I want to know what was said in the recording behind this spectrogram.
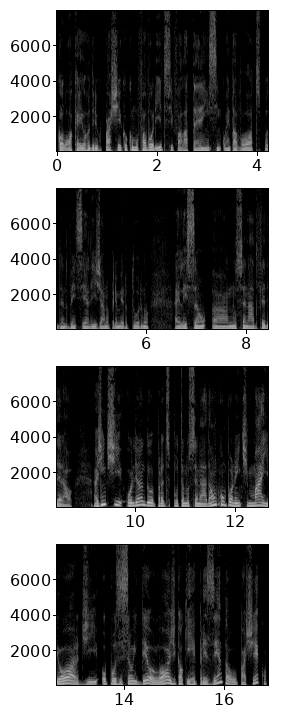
coloca aí o Rodrigo Pacheco como favorito, se fala até em 50 votos, podendo vencer ali já no primeiro turno a eleição uh, no Senado Federal. A gente, olhando para a disputa no Senado, há um componente maior de oposição ideológica ao que representa o Pacheco?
